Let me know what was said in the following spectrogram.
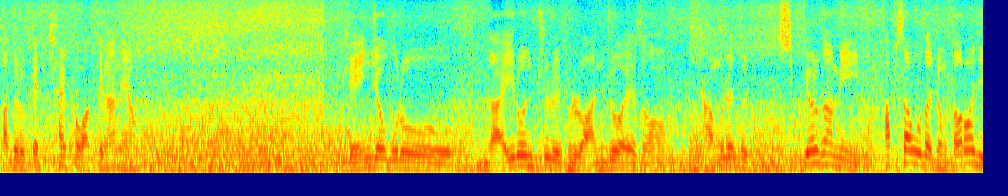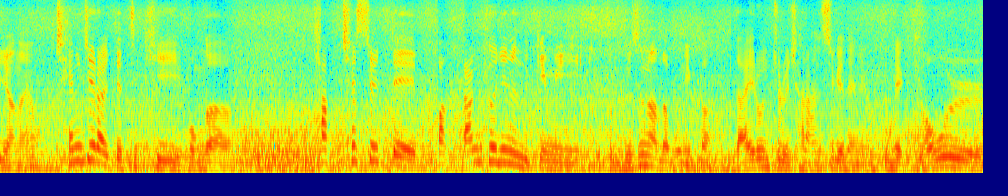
파도를 꽤 탈 것 같긴 하네요. 개인적으로 나이론 줄을 별로 안 좋아해서 아무래도 직결감이 합사보다 좀 떨어지잖아요. 챔질할 때 특히 뭔가 탁 챘을 때 빡 당겨지는 느낌이 좀 느슨하다 보니까 나이론 줄을 잘 안 쓰게 되네요. 근데 겨울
